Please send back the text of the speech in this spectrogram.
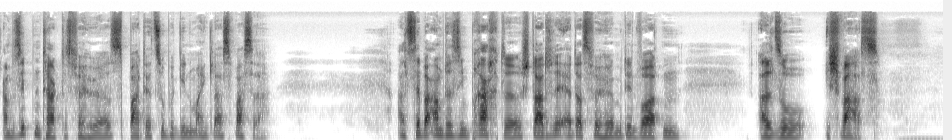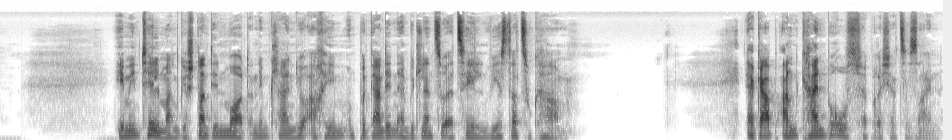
Am siebten Tag des Verhörs bat er zu Beginn um ein Glas Wasser. Als der Beamte es ihm brachte, startete er das Verhör mit den Worten Also, ich war's. Emin Tillmann gestand den Mord an dem kleinen Joachim und begann den Ermittlern zu erzählen, wie es dazu kam. Er gab an, kein Berufsverbrecher zu sein.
